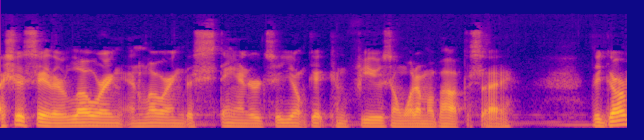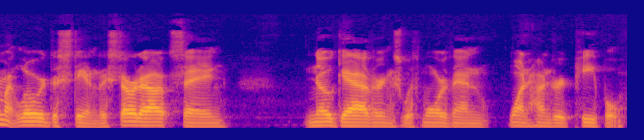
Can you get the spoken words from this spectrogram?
I should say they're lowering and lowering the standard so you don't get confused on what I'm about to say. The government lowered the standard. They started out saying no gatherings with more than 100 people.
